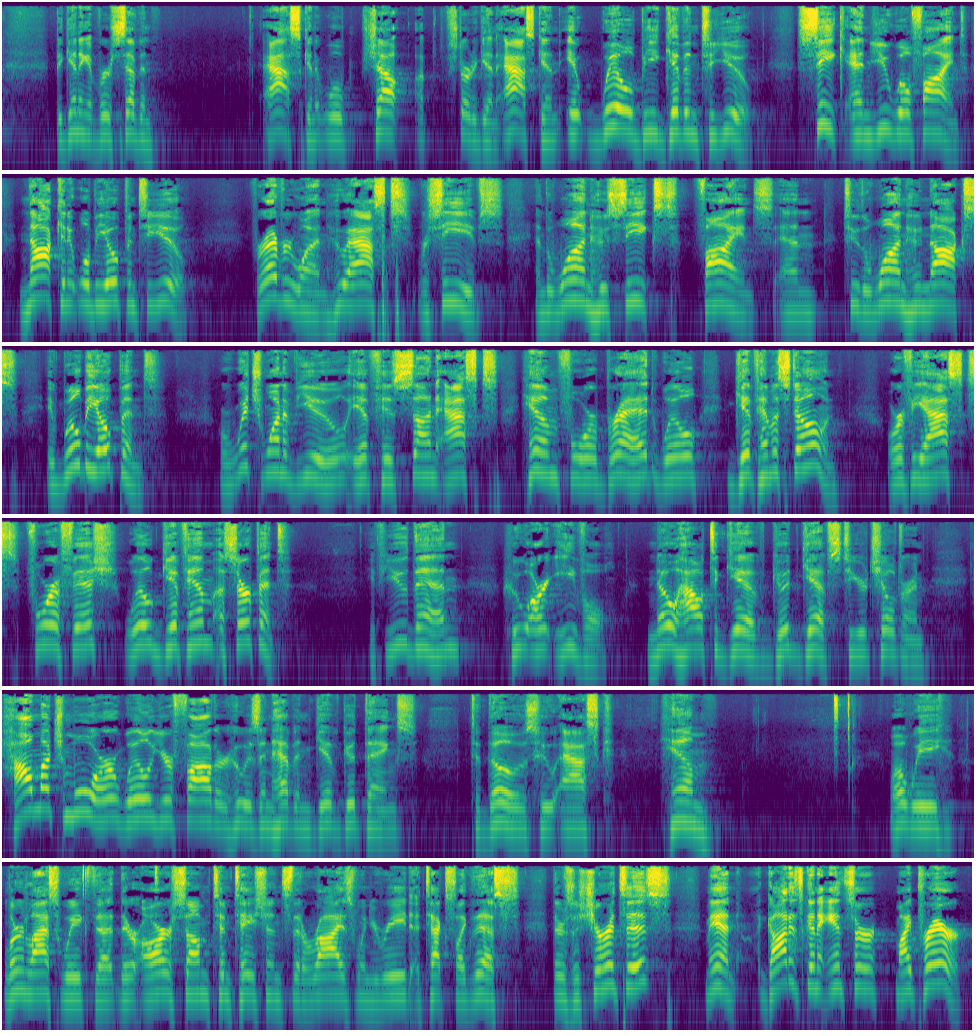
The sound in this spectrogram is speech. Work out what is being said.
beginning at verse 7. Ask and it will shout, uh, start again. Ask and it will be given to you. Seek and you will find. Knock and it will be open to you. For everyone who asks receives, and the one who seeks finds, and to the one who knocks it will be opened. Or which one of you, if his son asks him for bread, will give him a stone? Or if he asks for a fish, will give him a serpent? If you then, who are evil, know how to give good gifts to your children, how much more will your Father who is in heaven give good things to those who ask him? Well, we learned last week that there are some temptations that arise when you read a text like this. There's assurances. Man, God is going to answer my prayer.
